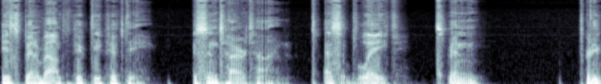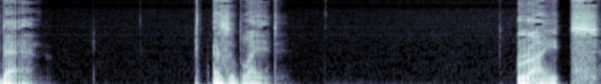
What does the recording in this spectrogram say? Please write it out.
it's been about 50-50 this entire time. As of late, it's been pretty bad. As of late. Rights,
